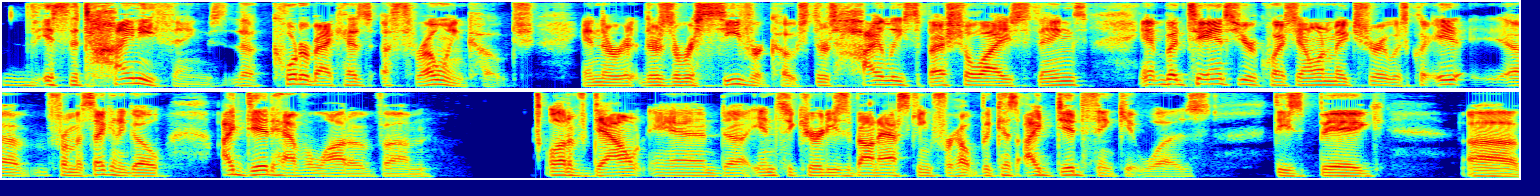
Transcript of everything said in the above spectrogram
it's the tiny things. The quarterback has a throwing coach and there there's a receiver coach. There's highly specialized things. And, but to answer your question, I want to make sure it was clear it, uh, from a second ago. I did have a lot of um, a lot of doubt and uh, insecurities about asking for help because I did think it was these big, uh,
